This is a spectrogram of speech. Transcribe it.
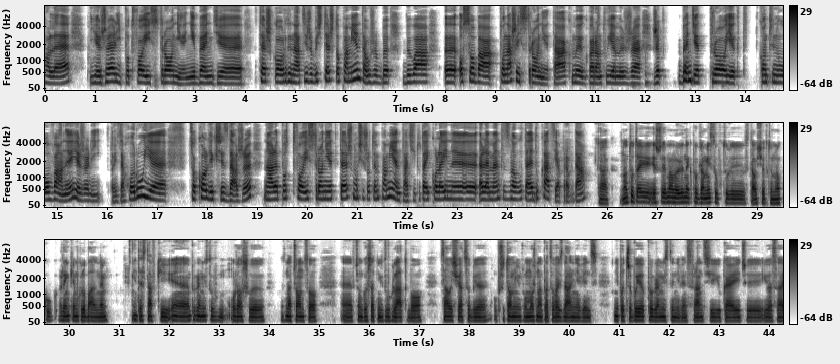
ale jeżeli po twojej stronie nie będzie też koordynacji, żebyś też to pamiętał, żeby była e, osoba po naszej stronie, tak? My gwarantujemy, że, że będzie projekt kontynuowany, jeżeli ktoś zachoruje, cokolwiek się zdarzy, no ale po twojej stronie też musisz o tym pamiętać. I tutaj kolejny e, element, znowu ta edukacja, prawda? Tak. No tutaj jeszcze mamy rynek programistów, który stał się w tym roku rynkiem globalnym. I te stawki e, programistów urosły znacząco e, w ciągu ostatnich dwóch lat, bo cały świat sobie uprzytomnił, że można pracować zdalnie, więc nie potrzebuję programisty, nie wiem, z Francji, UK czy USA,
